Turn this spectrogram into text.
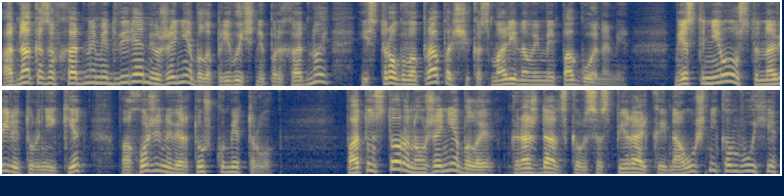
Однако за входными дверями уже не было привычной проходной и строгого прапорщика с малиновыми погонами. Вместо него установили турникет, похожий на вертушку метро. По ту сторону уже не было гражданского со спиралькой наушником в ухе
